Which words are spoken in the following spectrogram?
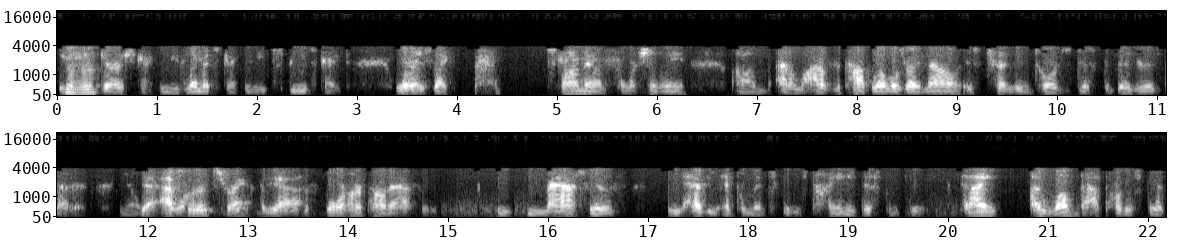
You need Mhm. endurance strength, you need limit strength, you need speed strength. Whereas like strongman, unfortunately, um, at a lot of the top levels right now is trending towards just the bigger is better. You know, Yeah, absolute strength. The, Yeah. the 400 pound athlete, these massive, heavy implements for these tiny distances, and I I love that part of the sport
